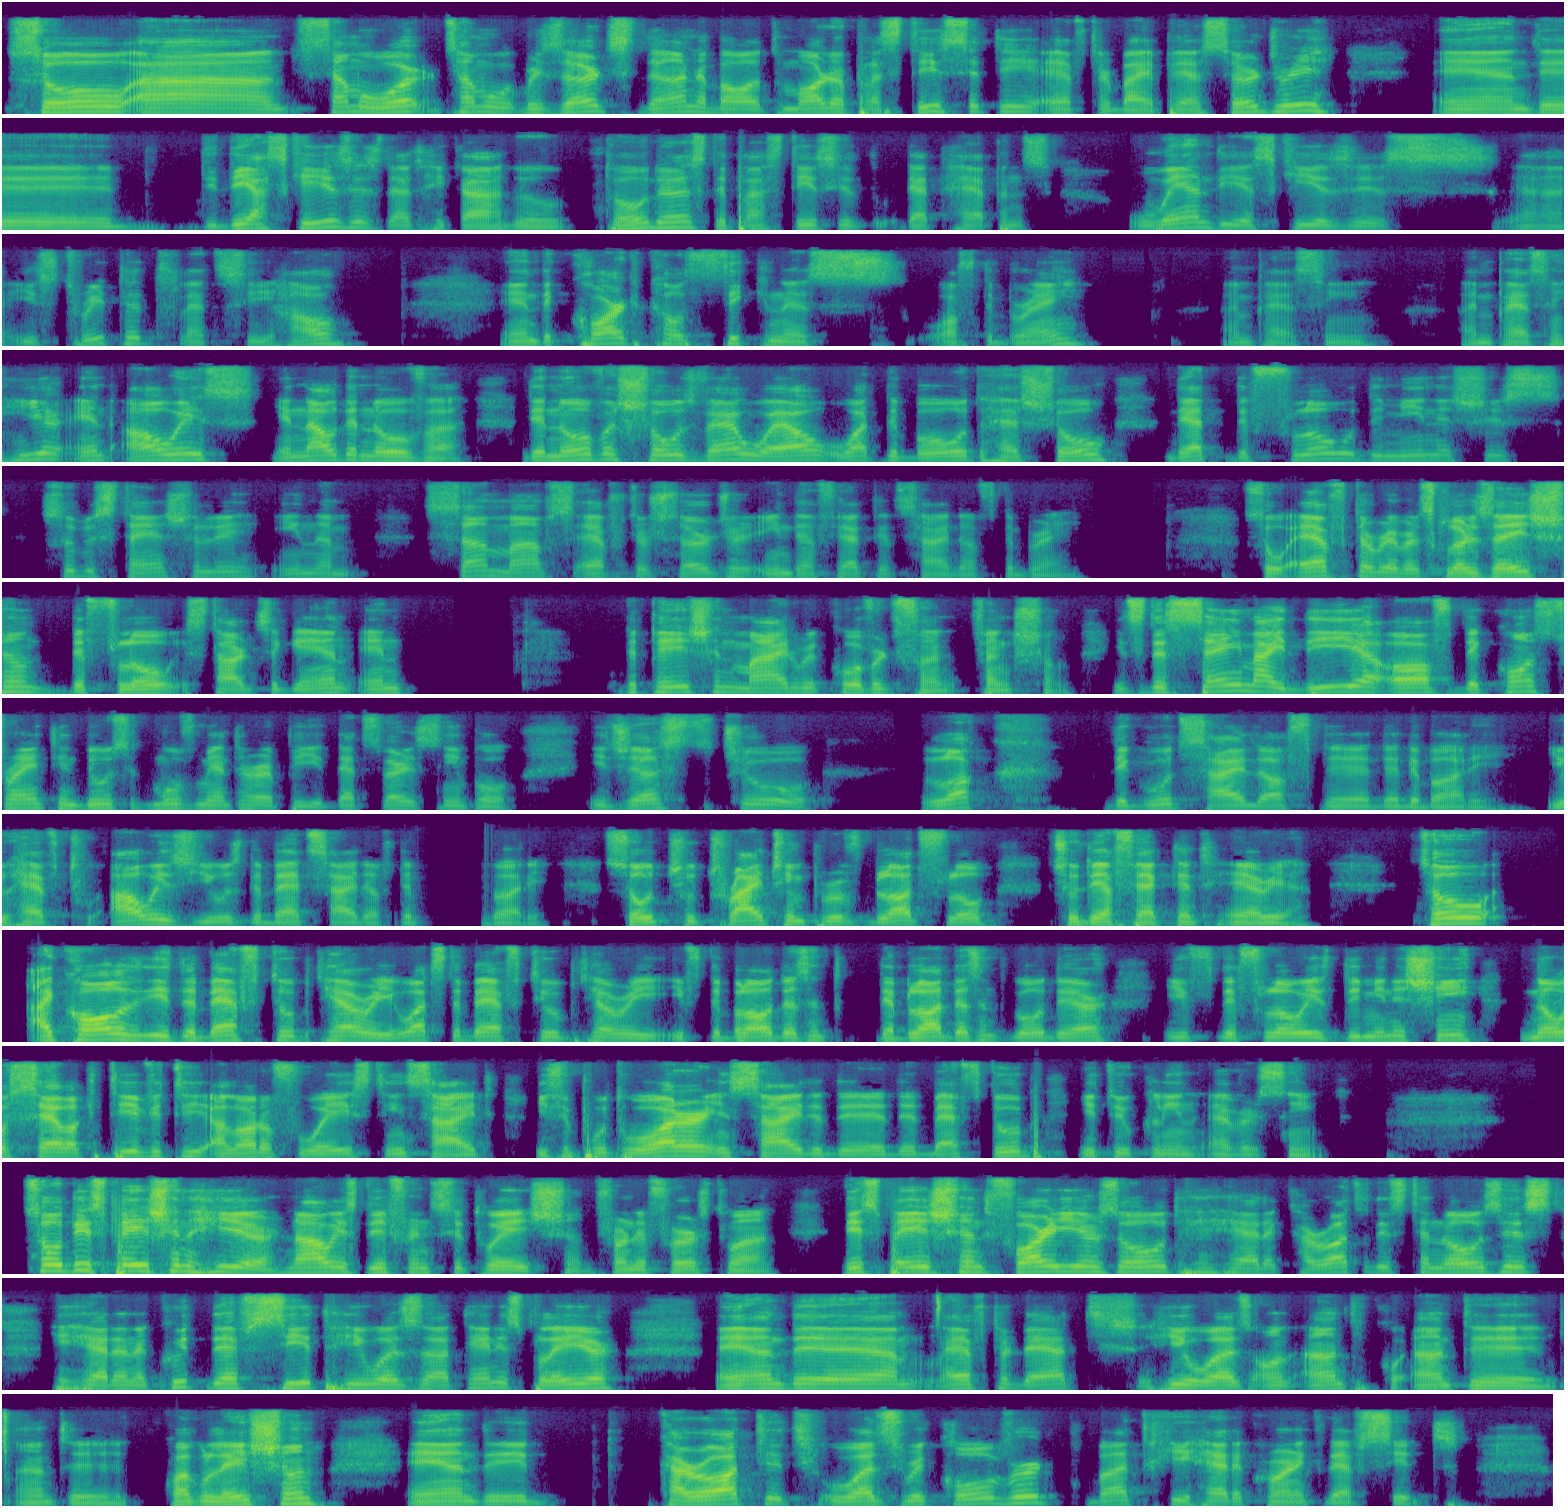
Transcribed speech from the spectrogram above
So uh, some work, some research done about motor plasticity after bypass surgery, and uh, the diaschisis that Ricardo told us, the plasticity that happens when the aschisis uh, is treated. Let's see how. And the cortical thickness of the brain. I'm passing I'm passing here and always, and now the NOVA. The NOVA shows very well what the bold has shown, that the flow diminishes substantially in um, some months after surgery in the affected side of the brain. So after revascularization, the flow starts again and the patient might recover fun- function. It's the same idea of the constraint-induced movement therapy. That's very simple. It's just to lock the good side of the, the, the body. You have to always use the bad side of the body. So to try to improve blood flow to the affected area. So I call it the bath tube theory. What's the bath tube theory? If the blood doesn't the blood doesn't go there, if the flow is diminishing, no cell activity, a lot of waste inside. If you put water inside the, the bath tube, it will clean everything. So this patient here now is different situation from the first one. This patient, 40 years old, he had a carotid stenosis, he had an acute deficit, he was a tennis player, and um, after that, he was on anti, anti, anticoagulation, and the carotid was recovered, but he had a chronic deficit.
